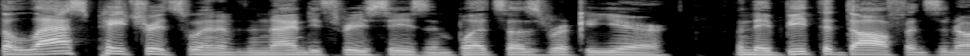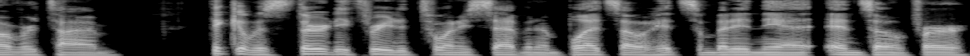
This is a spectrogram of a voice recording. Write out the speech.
the last Patriots win of the 93 season, Bledsoe's rookie year, when they beat the Dolphins in overtime. I think it was 33 to 27, and Bledsoe hit somebody in the end zone for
